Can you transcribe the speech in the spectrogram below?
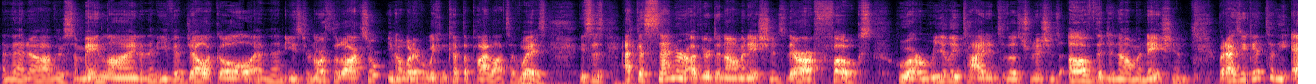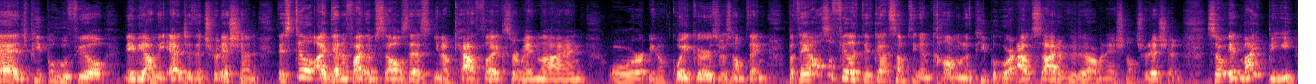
and then uh, there's some mainline, and then evangelical, and then Eastern Orthodox, or you know, whatever. We can cut the pie lots of ways. He says, at the center of your denominations, there are folks who are really tied into those traditions of the denomination. But as you get to the edge, people who feel maybe on the edge of the tradition, they still identify themselves as, you know, Catholics or mainline or, you know, Quakers or something, but they also feel like they've got something in common with people who are outside of their denominational tradition. So it might be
